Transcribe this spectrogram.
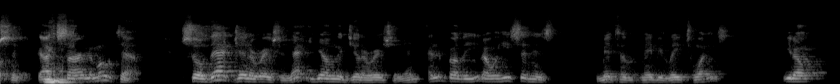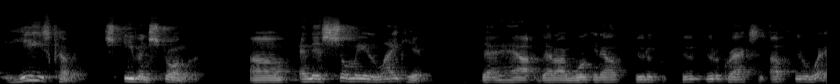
singer, got mm-hmm. signed to Motown. So that generation, that younger generation, and, and the brother, you know, he's in his mid to maybe late 20s, you know, he's coming even stronger. Um, and there's so many like him that have that are working out through the through, through the cracks up through the way.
